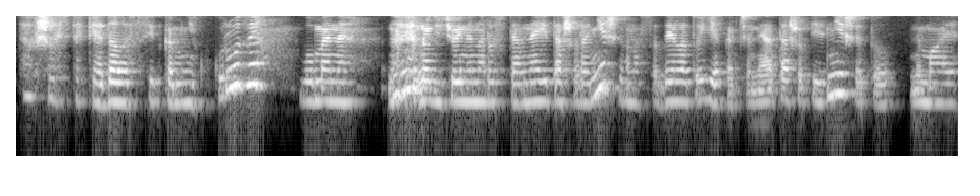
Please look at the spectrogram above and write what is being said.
Так, щось таке. Дала сусідка мені кукурудзи, бо в мене, напевно, нічого й не наросте. В неї та, що раніше вона садила, то є качани, а та, що пізніше, то немає.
